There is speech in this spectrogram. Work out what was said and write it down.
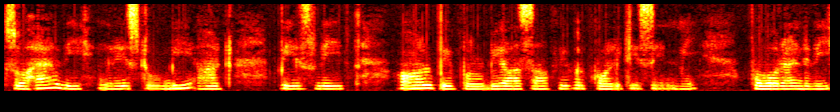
so have the grace to be at peace with all people because of your qualities in me. For and the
